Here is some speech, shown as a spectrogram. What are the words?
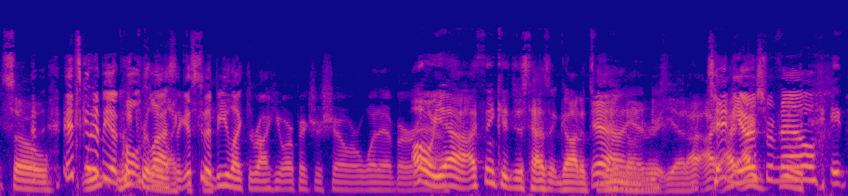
So It's going to be a cult really classic. like it's going to be like the Rocky Horror Picture Show or whatever. Oh yeah, I think it just hasn't got its Yeah, wind yeah. under it yet. I, Ten I- years I from now, it,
